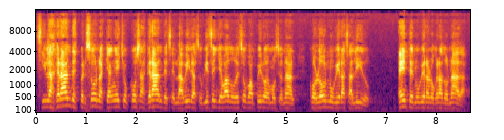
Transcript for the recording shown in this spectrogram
Si las grandes personas que han hecho cosas grandes en la vida se hubiesen llevado de esos vampiros emocionales, Colón no hubiera salido, Ente no hubiera logrado nada.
